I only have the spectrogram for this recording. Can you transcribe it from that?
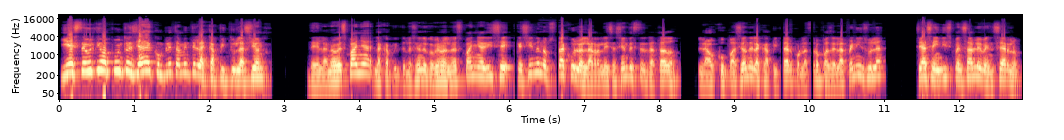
Y este último punto es ya completamente la capitulación de la Nueva España. La capitulación del gobierno de la Nueva España dice que siendo un obstáculo a la realización de este tratado, la ocupación de la capital por las tropas de la península, se hace indispensable vencerlo.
